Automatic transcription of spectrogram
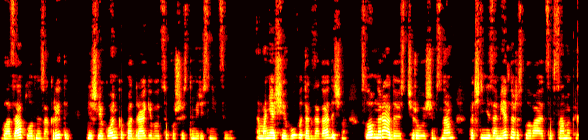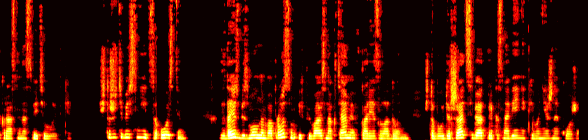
Глаза плотно закрыты, лишь легонько подрагиваются пушистыми ресницами. А манящие губы так загадочно, словно радуясь чарующим снам, почти незаметно расплываются в самой прекрасной на свете улыбке. «Что же тебе снится, Остин?» Задаюсь безмолвным вопросом и впиваюсь ногтями в порезы ладони, чтобы удержать себя от прикосновения к его нежной коже.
